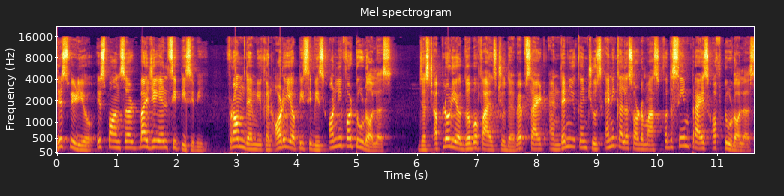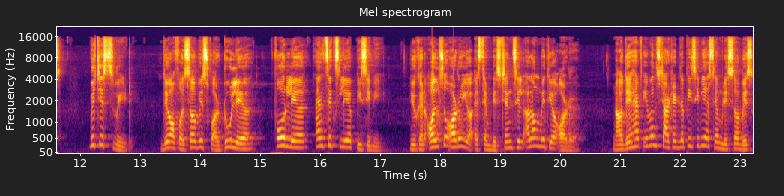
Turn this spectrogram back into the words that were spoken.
This video is sponsored by JLC PCB. From them you can order your PCBs only for $2. Just upload your Gerber files to their website and then you can choose any color solder mask for the same price of $2, which is sweet. They offer service for 2 layer, 4 layer and 6 layer PCB. You can also order your SMD stencil along with your order. Now they have even started the PCB assembly service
